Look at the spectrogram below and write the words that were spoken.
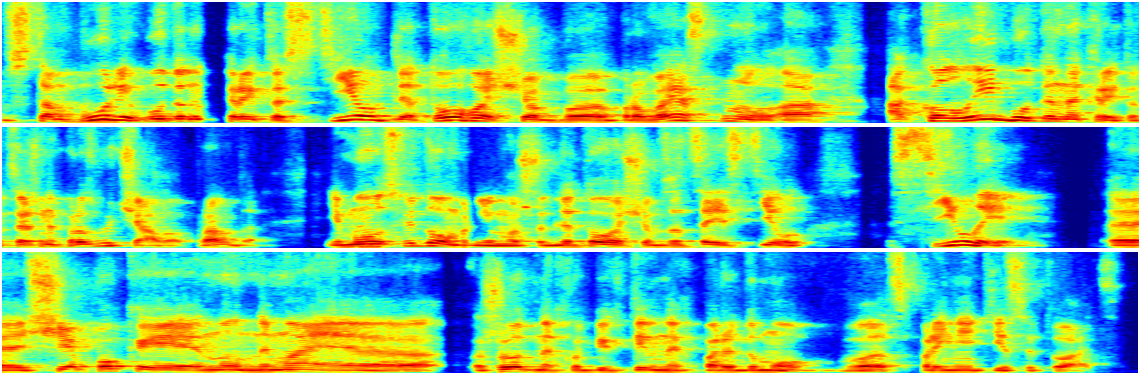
в Стамбулі буде накрито стіл для того, щоб е, провести. Ну а, а коли буде накрито, це ж не прозвучало, правда? І ми усвідомлюємо, що для того, щоб за цей стіл сіли, е, ще поки ну немає жодних об'єктивних передумов в сприйнятті ситуації.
